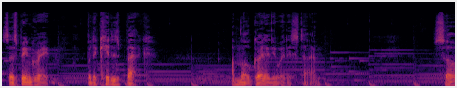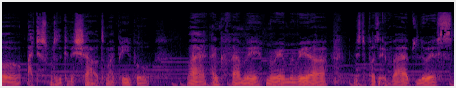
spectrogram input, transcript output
So it's been great. But the kid is back. I'm not going anywhere this time. So I just wanted to give a shout out to my people, my anchor family, Maria Maria, Mr. Positive Vibes, Lewis,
